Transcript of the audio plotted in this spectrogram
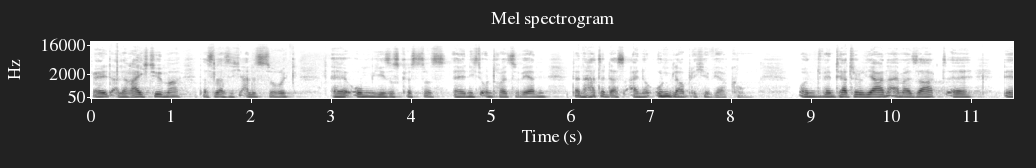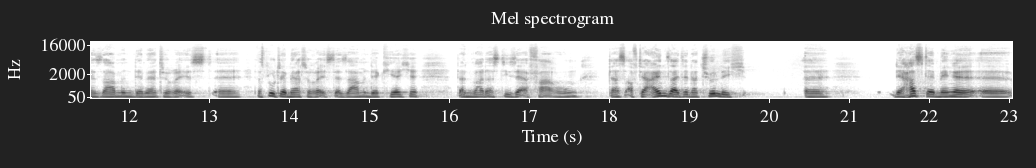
Welt, alle Reichtümer, das lasse ich alles zurück, äh, um Jesus Christus äh, nicht untreu zu werden, dann hatte das eine unglaubliche Wirkung. Und wenn Tertullian einmal sagt, der Samen der Märtyrer ist, das Blut der Märtyrer ist der Samen der Kirche, dann war das diese Erfahrung, dass auf der einen Seite natürlich der Hass der Menge äh,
